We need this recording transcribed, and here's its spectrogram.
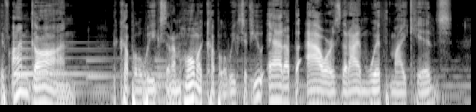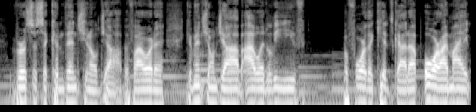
if I'm gone a couple of weeks and I'm home a couple of weeks, if you add up the hours that I'm with my kids versus a conventional job, if I were to conventional job, I would leave before the kids got up, or I might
